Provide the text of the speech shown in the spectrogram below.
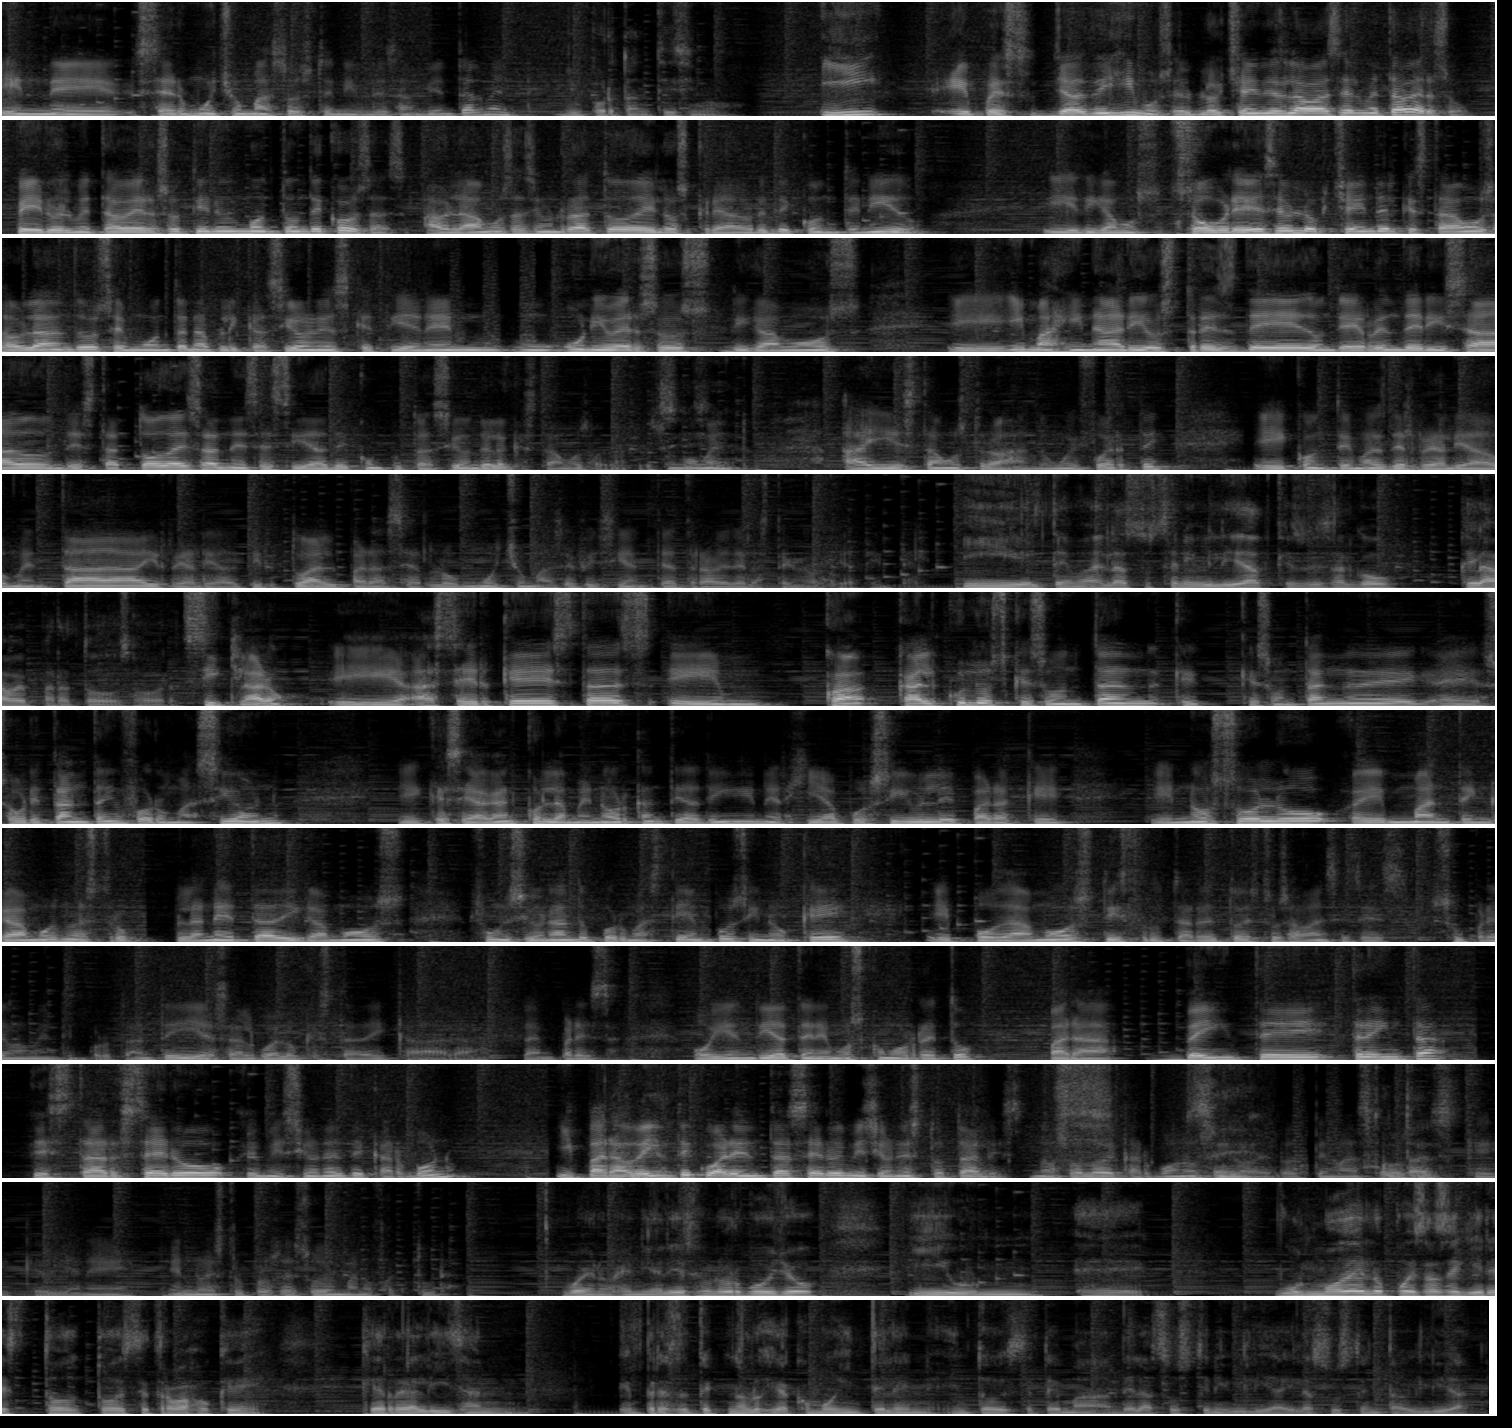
en eh, ser mucho más sostenibles ambientalmente. Importantísimo. Y eh, pues ya dijimos, el blockchain es la base del metaverso, pero el metaverso tiene un montón de cosas. Hablábamos hace un rato de los creadores de contenido. Y digamos, sobre ese blockchain del que estábamos hablando se montan aplicaciones que tienen universos, digamos, eh, imaginarios 3D, donde hay renderizado, donde está toda esa necesidad de computación de la que estábamos hablando en un momento. Ahí estamos trabajando muy fuerte. Eh, con temas de realidad aumentada y realidad virtual para hacerlo mucho más eficiente a través de las tecnologías de Intel. Y el tema de la sostenibilidad, que eso es algo clave para todos ahora. Sí, claro. Eh, hacer que estos em, cálculos que son tan, que, son tan eh, sobre tanta información, que se hagan con la menor cantidad de energía posible para que eh, no solo eh, mantengamos nuestro planeta, digamos, funcionando por más tiempo, sino que eh, podamos disfrutar de todos estos avances es supremamente importante y es algo a lo que está dedicada la empresa. Hoy en día tenemos como reto para 2030 estar cero emisiones de carbono y para 2040 cero emisiones totales, no solo de carbono, Sí, sino de las demás total. cosas que, que viene en nuestro proceso de manufactura. Bueno, genial y es un orgullo y un, eh, un modelo pues a seguir es todo, todo este trabajo que, que realizan empresas de tecnología como Intel en, en todo este tema de la sostenibilidad y la sustentabilidad.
